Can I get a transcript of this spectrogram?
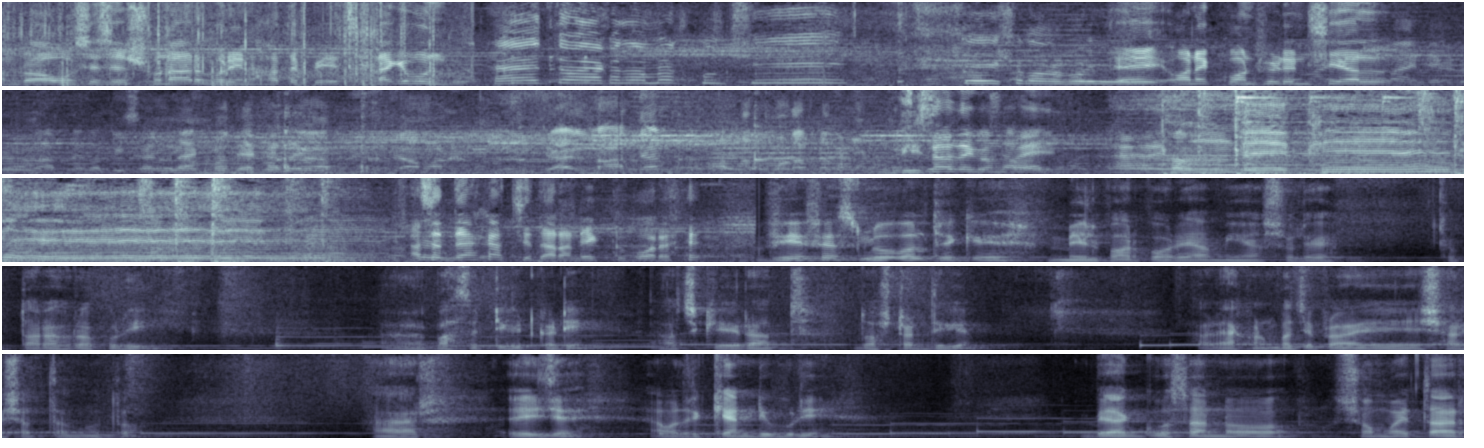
আমরা অবশেষে সোনার হরিণ হাতে পেয়েছি। নাকি বন্ধু? হ্যাঁ তো এখন আমরা খুলছি। এই অনেক কনফিডেন্সিয়াল ভাই। হ্যাঁ। আচ্ছা দেখাচ্ছি দাঁড়ান একটু পরে। ভিএফএস গ্লোবাল থেকে মেল পাওয়ার পরে আমি আসলে খুব তাড়াহুড়া করি। বাসের টিকিট কাটি। আজকে রাত দশটার দিকে। আর এখন বাজে প্রায় সাড়ে সাতটার মতো। আর এই যে আমাদের ক্যান্ডি বুড়ি, ব্যাগ গোছানো সময় তার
